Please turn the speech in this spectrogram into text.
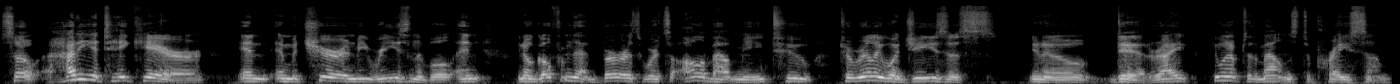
so how do you take care and and mature and be reasonable and you know go from that birth where it's all about me to to really what Jesus you know did right he went up to the mountains to pray some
